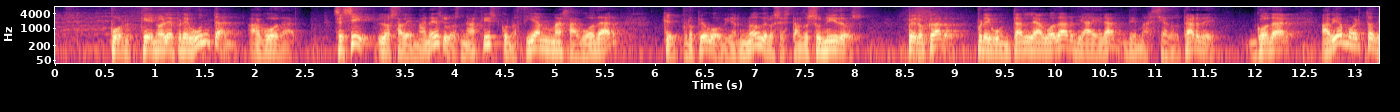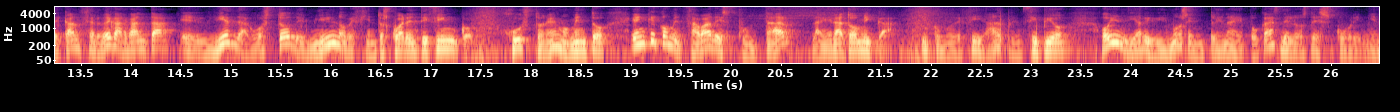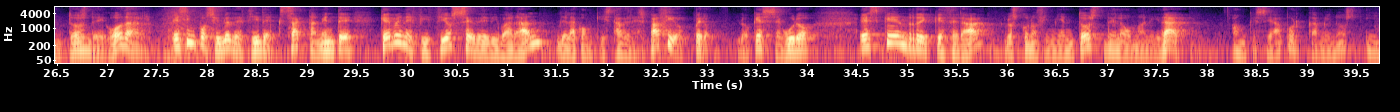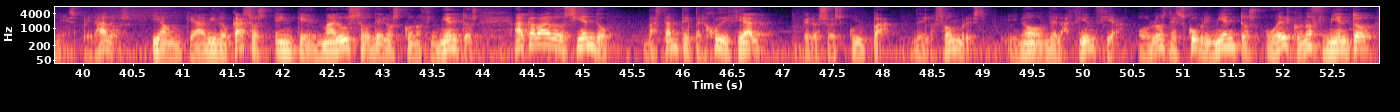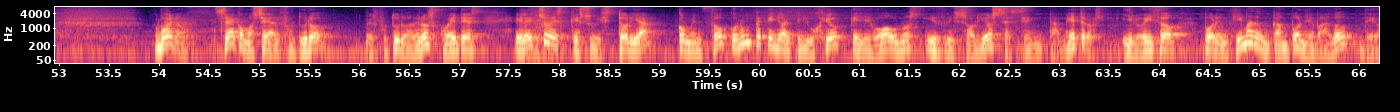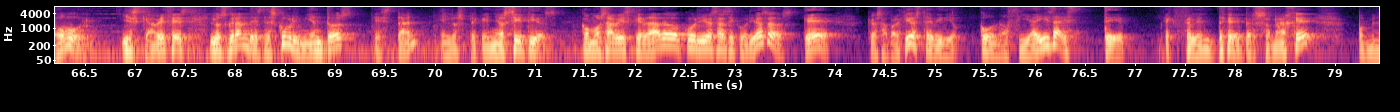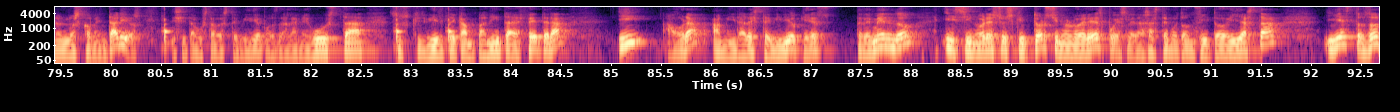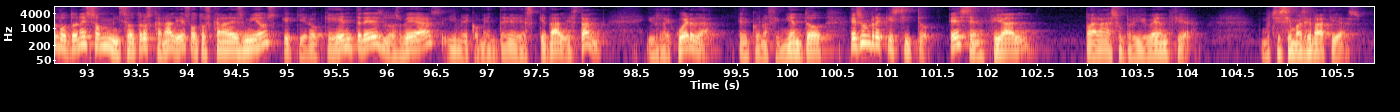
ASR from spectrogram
¿por qué no le preguntan a Goddard? Sí, sí, los alemanes, los nazis, conocían más a Goddard que el propio gobierno de los Estados Unidos. Pero claro, preguntarle a Goddard ya era demasiado tarde. Goddard había muerto de cáncer de garganta el 10 de agosto de 1945, justo en el momento en que comenzaba a despuntar la era atómica. Y como decía al principio, hoy en día vivimos en plena época de los descubrimientos de Goddard. Es imposible decir exactamente qué beneficios se derivarán de la conquista del espacio, pero lo que es seguro es que enriquecerá los conocimientos de la humanidad aunque sea por caminos inesperados. Y aunque ha habido casos en que el mal uso de los conocimientos ha acabado siendo bastante perjudicial, pero eso es culpa de los hombres y no de la ciencia o los descubrimientos o el conocimiento. Bueno, sea como sea el futuro, el futuro de los cohetes, el hecho es que su historia comenzó con un pequeño artilugio que llegó a unos irrisorios 60 metros y lo hizo por encima de un campo nevado de Auburn. Y es que a veces los grandes descubrimientos están en los pequeños sitios. ¿Cómo os habéis quedado curiosas y curiosos? ¿Qué? ¿Qué os ha parecido este vídeo? ¿Conocíais a este excelente personaje? Pónmelo en los comentarios. Y si te ha gustado este vídeo, pues dale a me gusta, suscribirte, campanita, etc. Y ahora a mirar este vídeo que es tremendo. Y si no eres suscriptor, si no lo eres, pues le das a este botoncito y ya está. Y estos dos botones son mis otros canales, otros canales míos que quiero que entres, los veas y me comentes qué tal están. Y recuerda, el conocimiento es un requisito esencial para la supervivencia. Muchísimas gracias.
